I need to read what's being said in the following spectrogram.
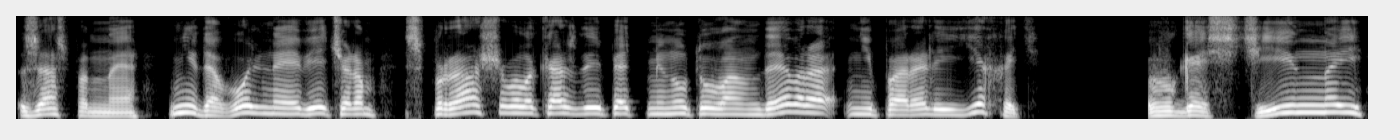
заспанная, недовольная вечером, спрашивала каждые пять минут у Ван Девра, не пора ли ехать. В гостиной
